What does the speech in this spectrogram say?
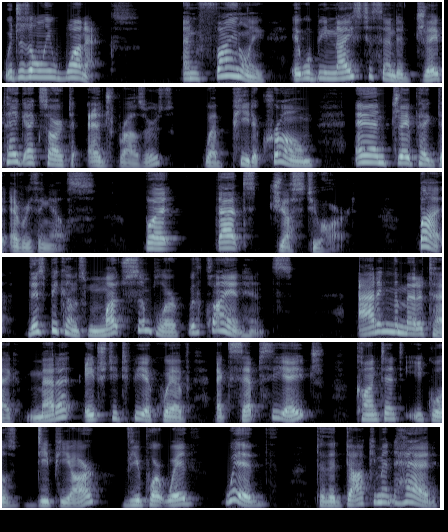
which is only 1x. And finally, it would be nice to send a JPEG XR to Edge browsers, WebP to Chrome, and JPEG to everything else. But that's just too hard. But this becomes much simpler with client hints. Adding the meta tag meta http equiv accept ch content equals dpr viewport width width to the document head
